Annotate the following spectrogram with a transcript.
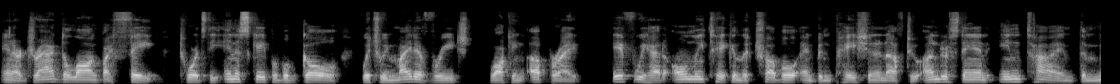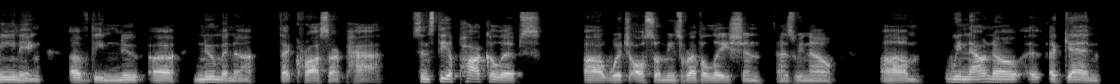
and are dragged along by fate towards the inescapable goal which we might have reached walking upright if we had only taken the trouble and been patient enough to understand in time the meaning of the new uh, numina that cross our path. Since the apocalypse, uh, which also means revelation, as we know, um, we now know uh, again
